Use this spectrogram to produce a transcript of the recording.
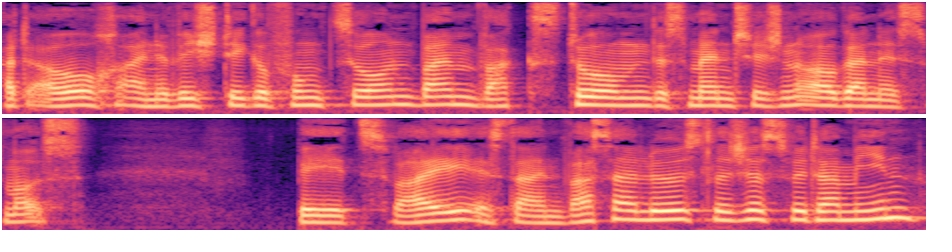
hat auch eine wichtige Funktion beim Wachstum des menschlichen Organismus. B2 ist ein wasserlösliches Vitamin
